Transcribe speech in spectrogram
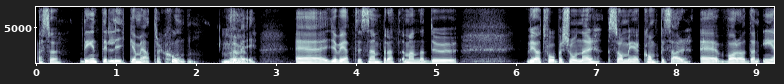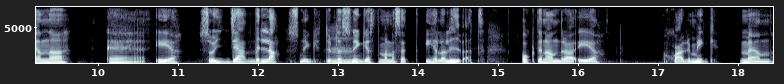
alltså det är inte lika med attraktion för Nej. mig. Eh, jag vet till exempel att Amanda, du, vi har två personer som är kompisar eh, varav den ena eh, är så jävla snygg, typ den Mm. snyggaste man har sett i hela livet. Och den andra är charmig men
